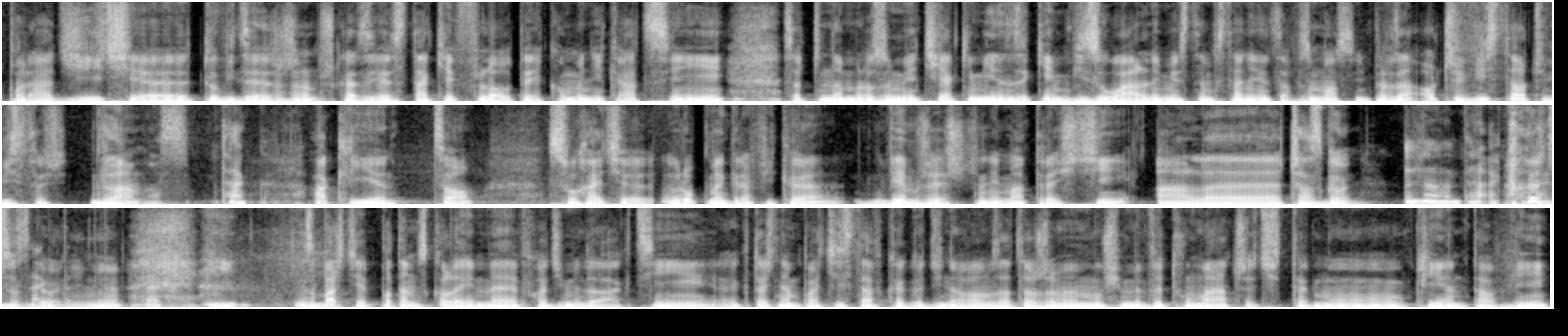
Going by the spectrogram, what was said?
poradzić. E, tu widzę, że na przykład jest takie flow tej komunikacji. Zaczynam rozumieć, jakim językiem wizualnym jestem w stanie to wzmocnić, prawda? Oczywista oczywistość dla nas nas. Tak. A klient co? Słuchajcie, róbmy grafikę. Wiem, że jeszcze nie ma treści, ale czas goni. No tak. tak czas tak, goni, nie? Tak. I zobaczcie, potem z kolei my wchodzimy do akcji, ktoś nam płaci stawkę godzinową za to, że my musimy wytłumaczyć temu klientowi,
